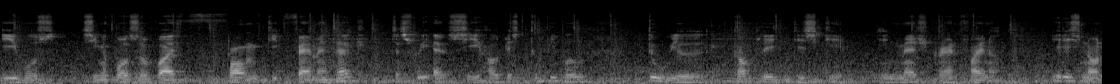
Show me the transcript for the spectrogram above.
Evos Singapore survive from Geek Fam attack? Just wait and see how these two people two will complete this game in match grand final. It is not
